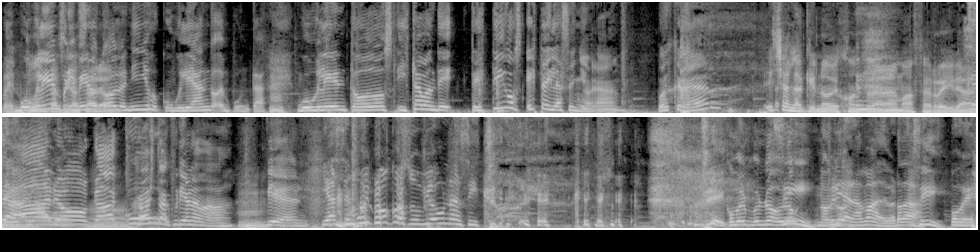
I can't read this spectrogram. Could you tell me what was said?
En Googleen primero todos los niños googleando en punta. Mm. Googleen todos y estaban de testigos esta y la señora. ¿Puedes creer? Ella es la que no dejó entrar a más Ferreira. Claro, Ah. Cacu. Hashtag Friana Mm. Bien. Y hace muy poco subió unas historias. Sí, como el- no, sí, no, no, fría nada más, de verdad. Sí. Porque,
